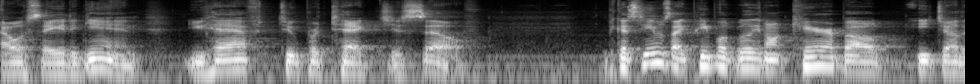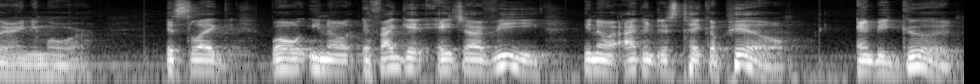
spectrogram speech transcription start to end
I will say it again. You have to protect yourself. Because it seems like people really don't care about each other anymore. It's like, well, you know, if I get HIV, you know, I can just take a pill and be good.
